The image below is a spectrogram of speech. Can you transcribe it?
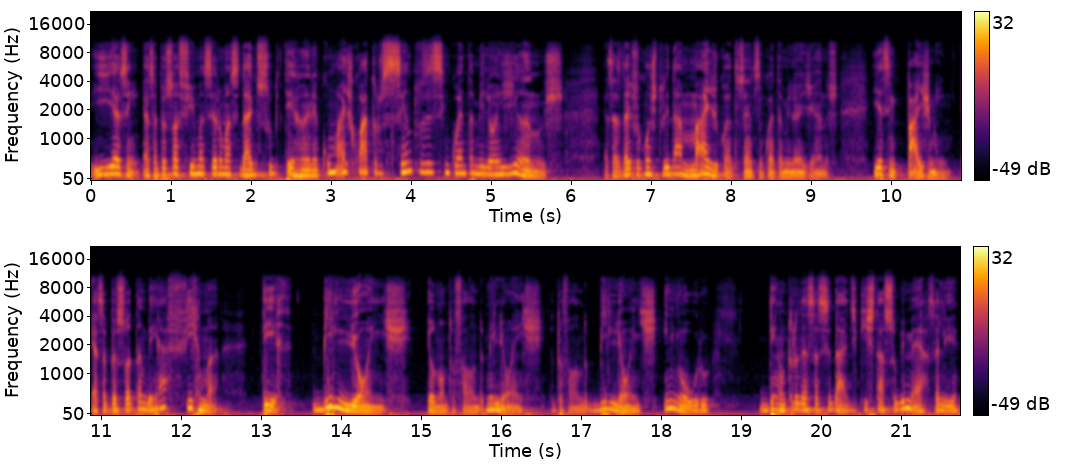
E assim, essa pessoa afirma ser uma cidade subterrânea com mais de 450 milhões de anos. Essa cidade foi construída há mais de 450 milhões de anos. E assim, pasmem, essa pessoa também afirma ter bilhões, eu não estou falando milhões, eu estou falando bilhões em ouro dentro dessa cidade que está submersa ali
